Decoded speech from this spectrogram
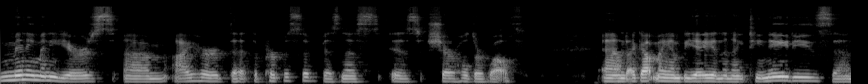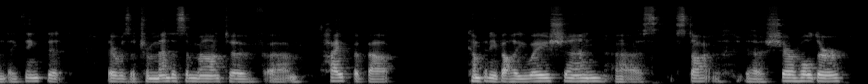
many, many years, um, I heard that the purpose of business is shareholder wealth. And I got my MBA in the 1980s, and I think that there was a tremendous amount of um, hype about company valuation, uh, stock, uh, shareholder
